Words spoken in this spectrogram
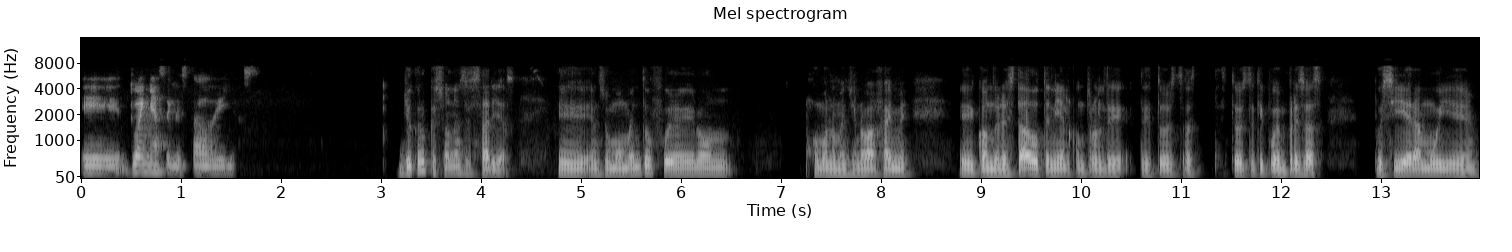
eh, dueñas del Estado de ellas? Yo creo que son necesarias. Eh, en su momento fueron, como lo mencionaba Jaime, eh, cuando el Estado tenía el control de, todo, todo, este tipo de empresas, pues sí era muy eh,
